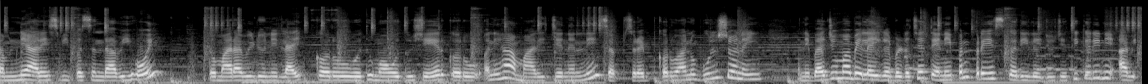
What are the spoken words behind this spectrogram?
તમને આ રેસીપી પસંદ આવી હોય તો મારા વિડીયોને લાઇક કરો, વધુમાં વધુ શેર કરો અને હા, મારી ચેનલને સબસ્ક્રાઈબ કરવાનું ભૂલશો નહીં. અને બાજુમાં બે લાઇકલ બટન છે તેને પણ પ્રેસ કરી લેજો, જેથી કરીને આવી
